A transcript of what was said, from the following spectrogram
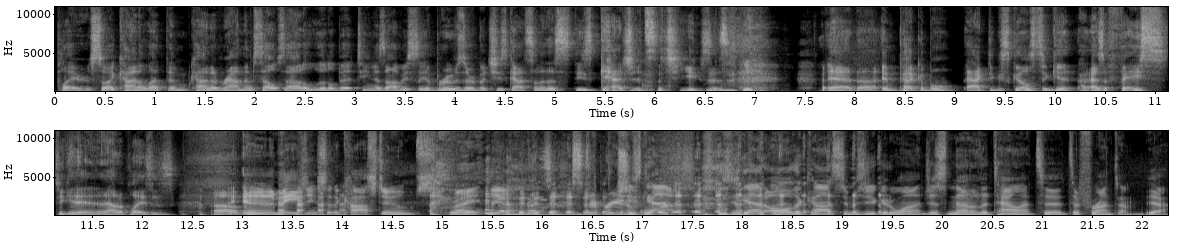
players, so I kind of let them kind of round themselves out a little bit. Tina's obviously a bruiser, but she's got some of this these gadgets that she uses. And uh, impeccable acting skills to get as a face to get in and out of places. Um, and an amazing set of costumes, right? yeah stripper uniform. She's got she's got all the costumes you could want, just none of the talent to to front them. Yeah.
